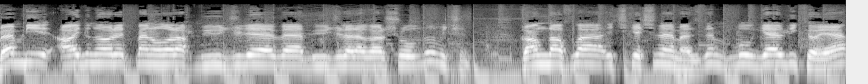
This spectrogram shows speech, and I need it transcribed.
Ben bir aydın öğretmen olarak büyücülüğe ve büyücülere karşı olduğum için Gandalf'la hiç geçinemezdim. Bu geldi köye.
